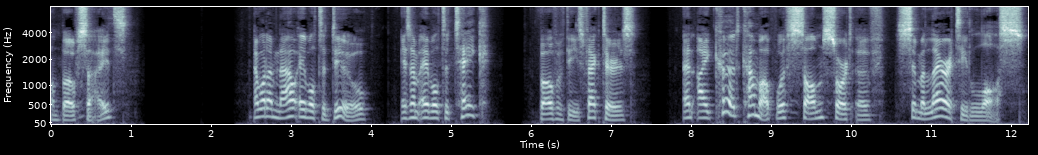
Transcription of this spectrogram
on both sides. And what I'm now able to do is I'm able to take both of these vectors and I could come up with some sort of similarity loss.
